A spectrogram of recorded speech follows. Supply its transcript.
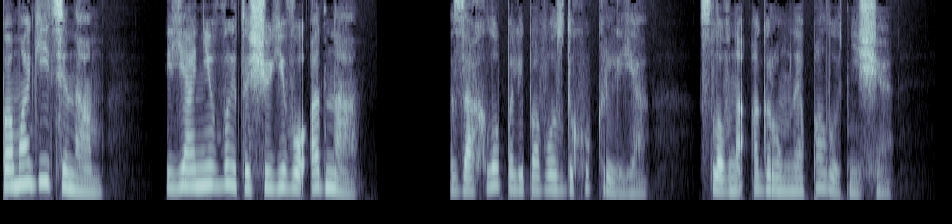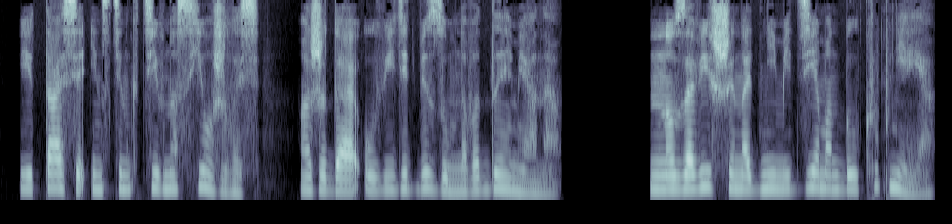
«Помогите нам! Я не вытащу его одна!» Захлопали по воздуху крылья, словно огромное полотнище. И Тася инстинктивно съежилась, ожидая увидеть безумного Демиана. Но зависший над ними демон был крупнее,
